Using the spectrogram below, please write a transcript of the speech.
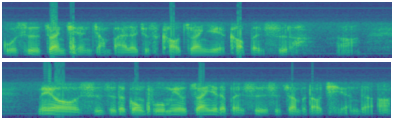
股市赚钱，讲白了就是靠专业、靠本事了啊。没有实质的功夫，没有专业的本事，是赚不到钱的啊。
